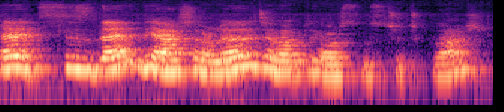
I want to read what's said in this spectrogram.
Evet, siz de diğer soruları cevaplıyorsunuz çocuklar.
